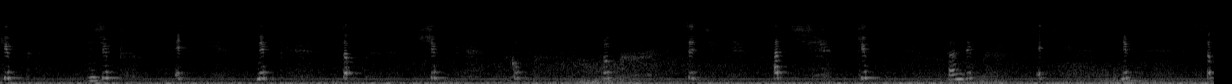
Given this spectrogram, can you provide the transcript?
9 20 1 2 3 4 5 6 7 8 9 30 1 2 3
